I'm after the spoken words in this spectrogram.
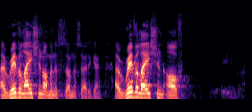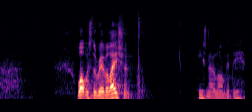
A revelation, I'm going, to, I'm going to say it again. A revelation of. What was the revelation? He's no longer dead.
